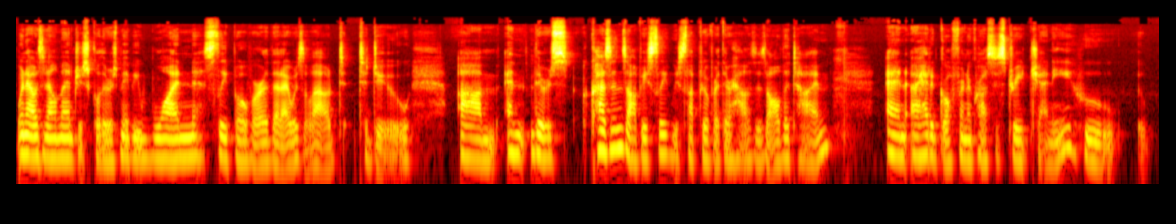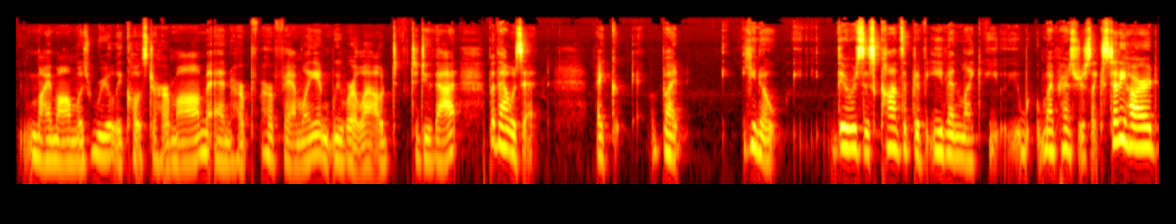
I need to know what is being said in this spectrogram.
when I was in elementary school, there was maybe one sleepover that I was allowed to do. Um, and there's cousins, obviously, we slept over at their houses all the time. And I had a girlfriend across the street, Jenny, who my mom was really close to her mom and her her family, and we were allowed to do that. But that was it. Like, but you know, there was this concept of even like my parents were just like study hard,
